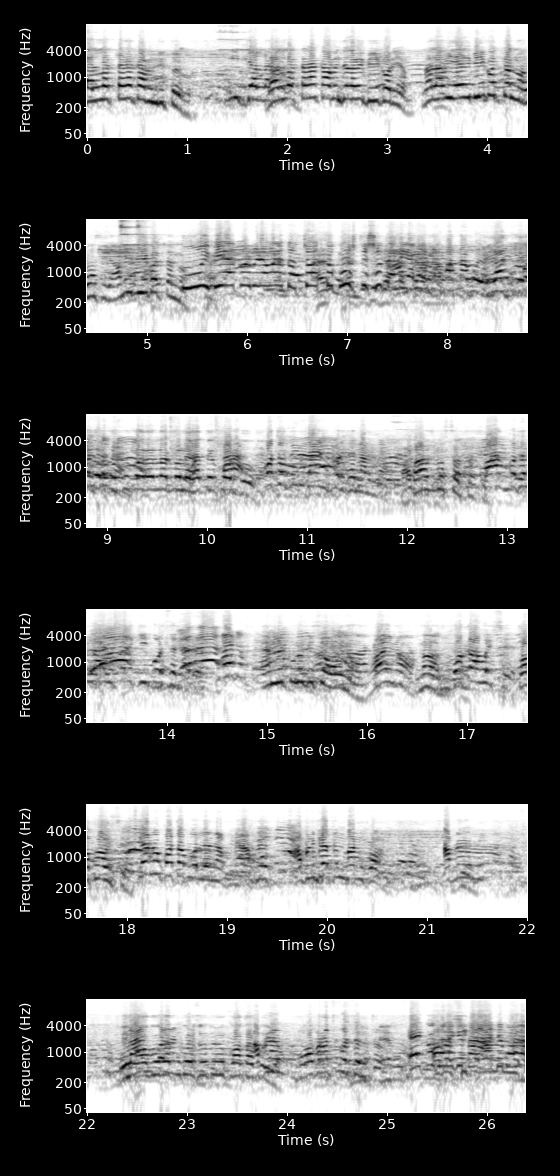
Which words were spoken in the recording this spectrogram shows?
দেড় লাখ টাকা কাবিন দিতে হবে দেড় লাখ টাকা কাবিন দিলে আমি বিয়ে করি নাহলে আমি এই বিয়ে করতাম না চাচি আমি বিয়ে করতাম না। তুই বিয়ে করবি না মানে চোদ্দ গোষ্ঠী কথা বলি লাইন করছেন কিছু করার লাগবে না, হাতে করব। কতদিন লাইন করছেন আপনি? পাঁচ বছর পাঁচ বছর লাইন করে কি করছেন? এমনি কোনো কিছু হয় না। হয় না? না। কথা হয়েছে কথা হয়েছে কেন কথা বললেন আপনি? আপনি আপনি বেতন পান কম। আপনি তুমি লাইন অপরাধ তুমি কথা অপরাধ করছেন তো। এই কথাটা কি তার আগে মনে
